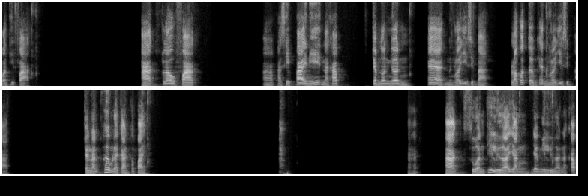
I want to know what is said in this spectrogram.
วันที่ฝาก หากเราฝากาภาษีป้ายนี้นะครับจำนวนเงินแค่ 120 บาท เราก็เติมแค่ 120 บาท จากนั้นเพิ่มรายการเข้าไป หากส่วนที่เหลือยังยังมีเหลือนะครับ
